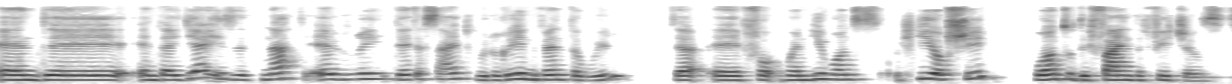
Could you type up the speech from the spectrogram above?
And, uh, and the idea is that not every data scientist will reinvent the wheel that, uh, for when he wants, he or she want to define the features.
